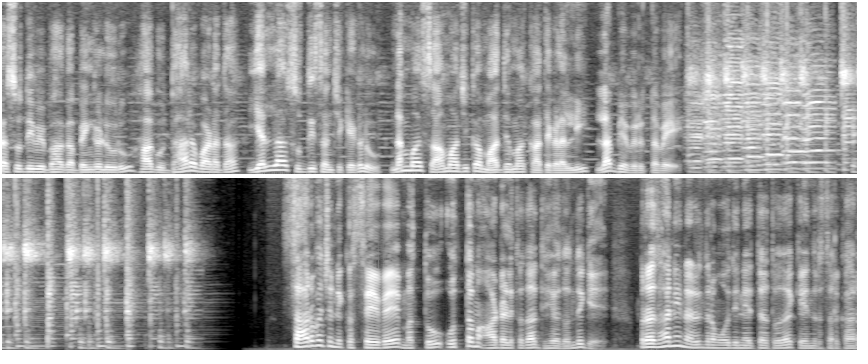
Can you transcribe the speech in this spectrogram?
ಸುದ್ದಿ ವಿಭಾಗ ಬೆಂಗಳೂರು ಹಾಗೂ ಧಾರವಾಡದ ಎಲ್ಲಾ ಸುದ್ದಿ ಸಂಚಿಕೆಗಳು ನಮ್ಮ ಸಾಮಾಜಿಕ ಮಾಧ್ಯಮ ಖಾತೆಗಳಲ್ಲಿ ಲಭ್ಯವಿರುತ್ತವೆ. ಸಾರ್ವಜನಿಕ ಸೇವೆ ಮತ್ತು ಉತ್ತಮ ಆಡಳಿತದ ಧ್ಯೇಯದೊಂದಿಗೆ ಪ್ರಧಾನಿ ನರೇಂದ್ರ ಮೋದಿ ನೇತೃತ್ವದ ಕೇಂದ್ರ ಸರ್ಕಾರ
